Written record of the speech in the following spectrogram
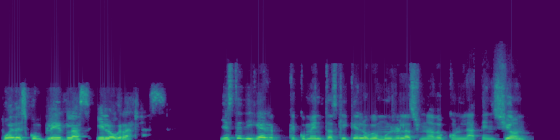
puedes cumplirlas y lograrlas. Y este digger que comentas, Kike, lo veo muy relacionado con la atención,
